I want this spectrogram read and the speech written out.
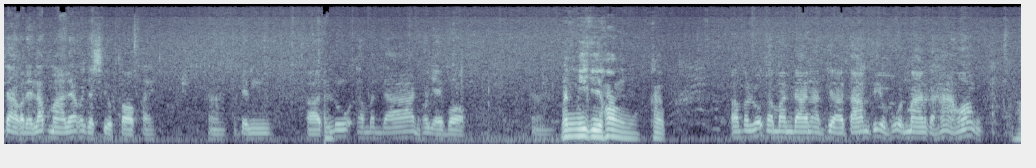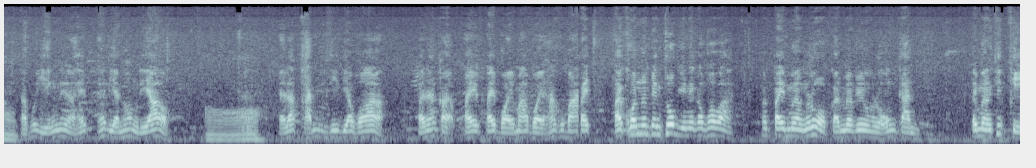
เจ้าก็ได้รับมาแล้วก็จะสืบต่อไปอ่าเป็นอ่าบรรลุธรรมบันดาลพ่อใหญ่บอกอ่ามันมีกี่ห้องครับความบรรลุธรรมบันดาลอาจจะตามที่ผมพูดมาก็ห้าห้องครับแต่ผู้หญิงเนี่ยให้ให้เรียนห้องเดียวอ๋อ ให้รับขันทีเดียวพอตอนนั้นก็ไปไปบ่อยมาบ่อยหาครูบาไปไอ้คนมันเป็นทุกข์อยู่เนี่ยก็เพราะว่า มันไปเมืองโลภกันมันไปเมืองหลงกัน ไปเมืองทิฏฐิ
